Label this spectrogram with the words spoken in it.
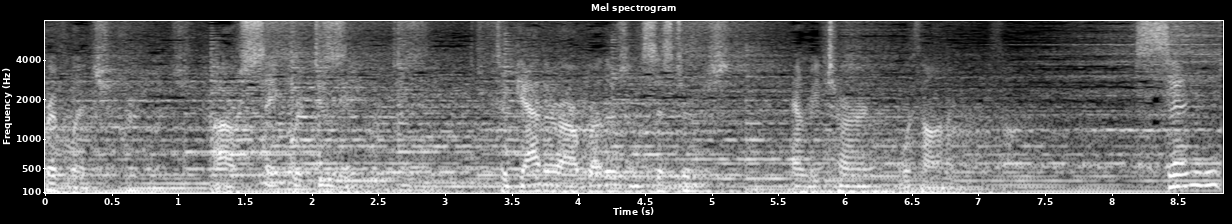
privilege, our sacred duty, to gather our brothers and sisters and return with honor. Sent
